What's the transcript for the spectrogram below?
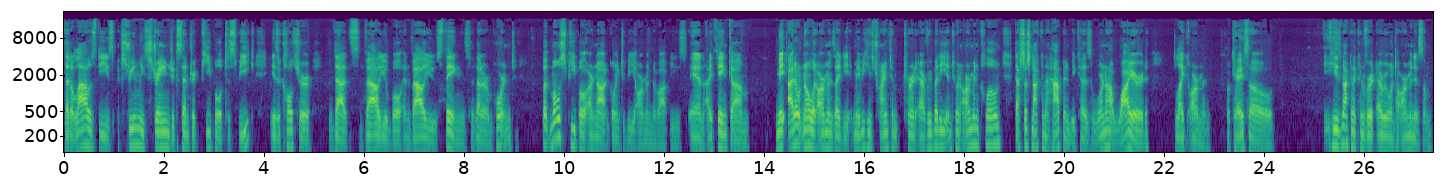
that allows these extremely strange, eccentric people to speak is a culture that's valuable and values things that are important but most people are not going to be Armin Navabis. And I think um, may, I don't know what Armin's idea. Maybe he's trying to turn everybody into an Armin clone. That's just not going to happen because we're not wired like Armin. Okay, so he's not going to convert everyone to Arminism.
